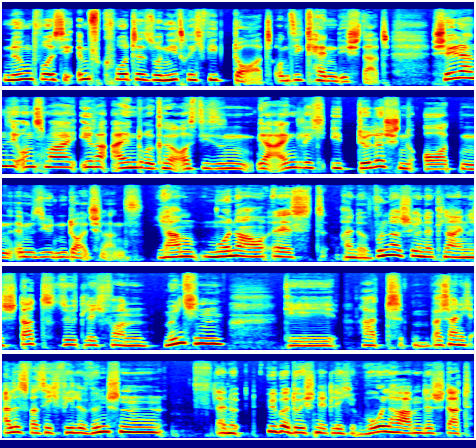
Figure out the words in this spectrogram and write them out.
Nirgendwo ist die Impfquote so niedrig wie dort und Sie kennen die Stadt. Schildern Sie uns mal Ihre Eindrücke aus diesen ja eigentlich idyllischen Orten im Süden Deutschlands. Ja, Murnau ist eine wunderschöne kleine Stadt südlich von München. Die hat wahrscheinlich alles, was sich viele wünschen. Eine überdurchschnittlich wohlhabende Stadt.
